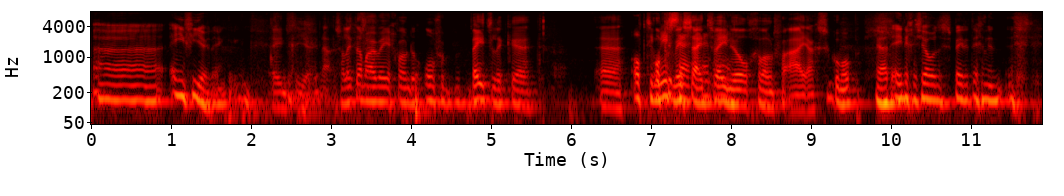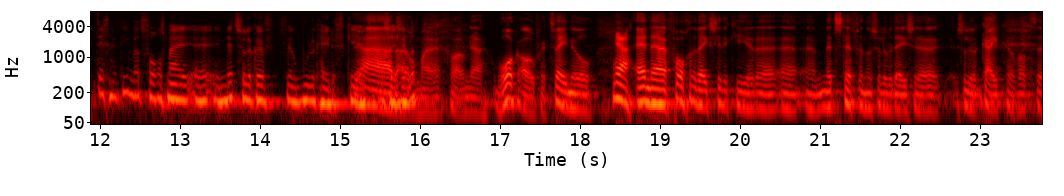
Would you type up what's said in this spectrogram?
1-4, denk ik. 1-4. Nou, zal ik dan maar weer gewoon de onverbeterlijke uh, optimist, optimist zijn. 2-0 gewoon voor Ajax. Kom op. Ja, het enige show, ze spelen tegen een, tegen een team dat volgens mij uh, in net zulke veel moeilijkheden verkeert. Ja, daarom maar gewoon uh, walk-over, 2-0. Ja. En uh, volgende week zit ik hier met Stefan. Dan zullen we, deze, zullen we kijken wat,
